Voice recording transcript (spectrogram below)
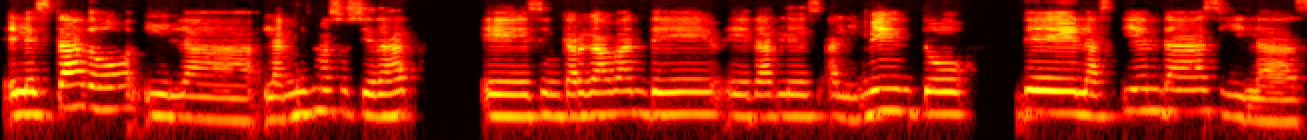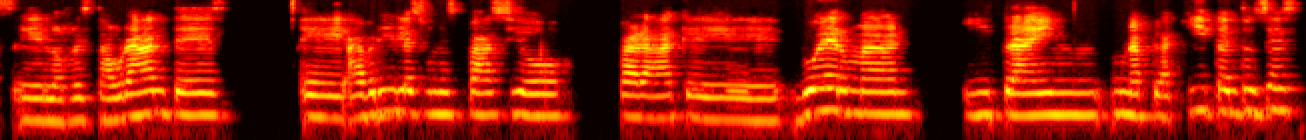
el Estado y la, la misma sociedad eh, se encargaban de eh, darles alimento, de las tiendas y las, eh, los restaurantes, abrirles un espacio para que duerman y traen una plaquita. Entonces,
